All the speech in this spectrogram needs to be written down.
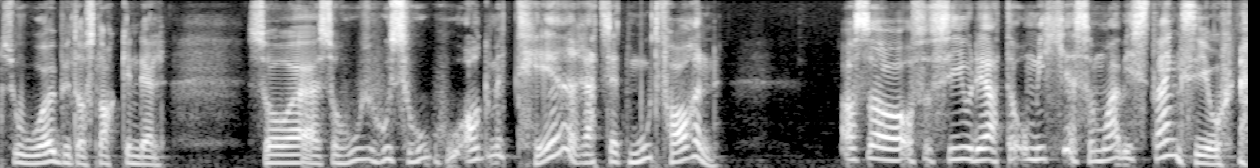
så hun har jo begynt å snakke en del. Så, eh, så hun, hun, hun, argumenterer rett og slett mot faren. Altså, og så sier hun det at om ikke, så må jeg bli streng, sier hun.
